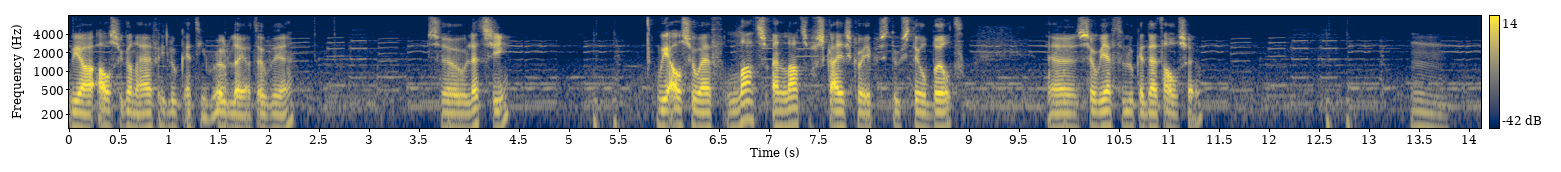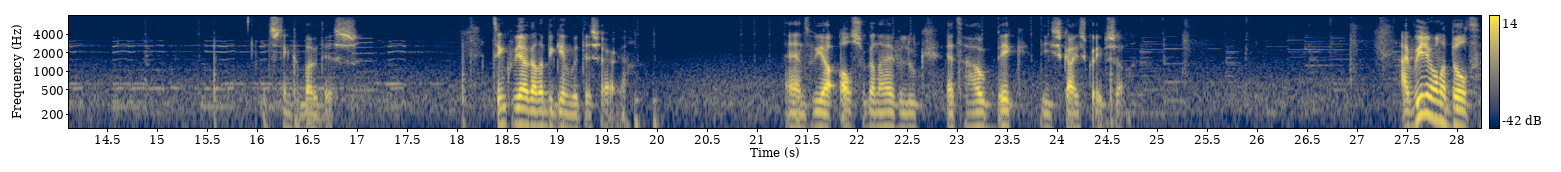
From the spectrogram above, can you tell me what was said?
we are also gonna have a look at the road layout over here. So let's see. We also have lots and lots of skyscrapers to still build. Uh, so we have to look at that also. Let's think about this. I think we are gonna begin with this area. And we are also gonna have a look at how big these skyscrapers are. I really wanna build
